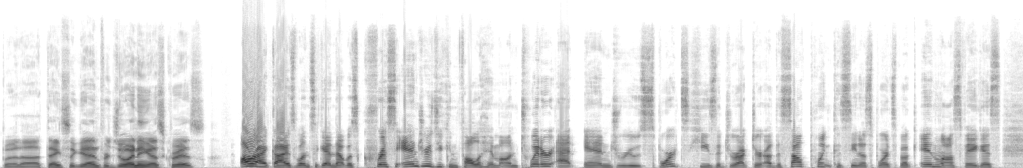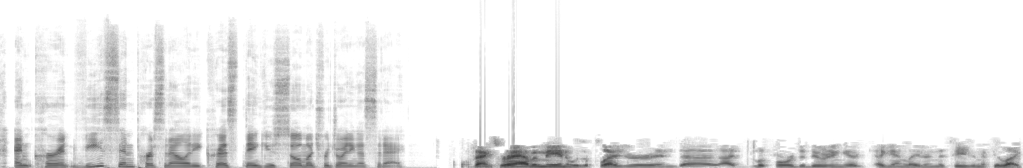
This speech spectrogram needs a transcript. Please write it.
But uh, thanks again for joining us, Chris. All right, guys. Once again, that was Chris Andrews. You can follow him on Twitter at Andrews Sports. He's the director of the South Point Casino Sportsbook in Las Vegas and current VSIN personality. Chris, thank you so much for joining us today. Well, thanks for having me, and it was a pleasure. And uh, I look forward to doing it again later in the season if you like.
